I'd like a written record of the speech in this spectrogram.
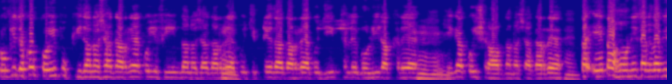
ਕਿਉਂਕਿ ਦੇਖੋ ਕੋਈ ਭੁੱਕੀ ਦਾ ਨਸ਼ਾ ਕਰ ਰਿਹਾ ਕੋਈ ਅਫੀਮ ਦਾ ਨਸ਼ਾ ਕਰ ਰਿਹਾ। ਕੋਈ ਚਿੱਟੇ ਦਾ ਕਰ ਰਿਹਾ ਕੋਈ ਜੀਭ ਥੱਲੇ ਗੋਲੀ ਰੱਖ ਰਿਹਾ ਠੀਕ ਹੈ ਕੋਈ ਸ਼ਰਾਬ ਦਾ ਨਸ਼ਾ ਕਰ ਰਿਹਾ। ਤਾਂ ਇਹ ਤਾਂ ਹੋ ਨਹੀਂ ਸਕਦਾ ਵੀ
